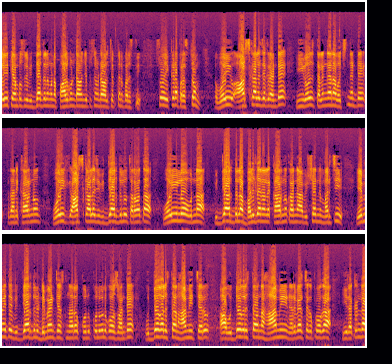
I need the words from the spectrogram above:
ఓయూ క్యాంపస్లో విద్యార్థులను కూడా పాల్గొంటామని చెప్పేసి వాళ్ళు చెప్తున్న పరిస్థితి. సో ఇక్కడ ప్రస్తుతం ఓయూ ఆర్ట్స్ కాలేజ్ దగ్గర అంటే ఈ రోజు తెలంగాణ వచ్చిందంటే దానికి కారణం ఓయి ఆర్ట్స్ కాలేజ్ విద్యార్థులు తర్వాత ఓయూలో ఉన్న విద్యార్థుల బలిదానాల కారణం కానీ ఆ విషయాన్ని మరిచి ఏమైతే విద్యార్థులు డిమాండ్ చేస్తున్నారో కొలు కొలువుల కోసం అంటే ఉద్యోగాలు ఇస్తామని హామీ ఇచ్చారు. ఆ ఉద్యోగాలు ఇస్తామన్న హామీ నెరవేర్చకపోగా ఈ రకంగా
